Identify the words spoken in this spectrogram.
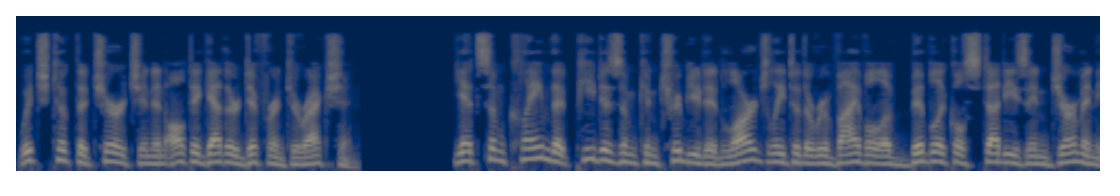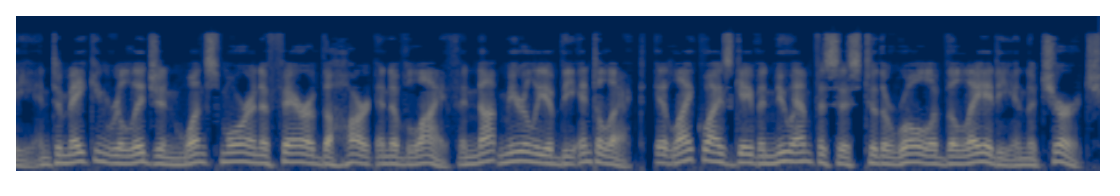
which took the Church in an altogether different direction. Yet some claim that Pietism contributed largely to the revival of biblical studies in Germany and to making religion once more an affair of the heart and of life and not merely of the intellect. It likewise gave a new emphasis to the role of the laity in the Church.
